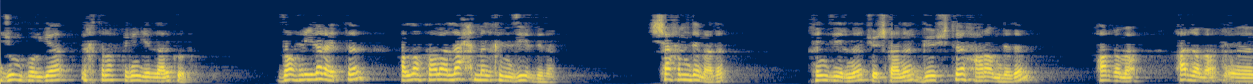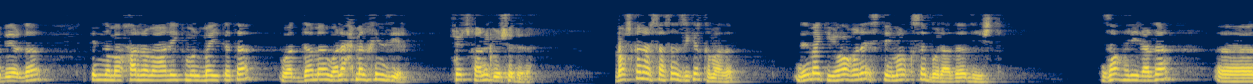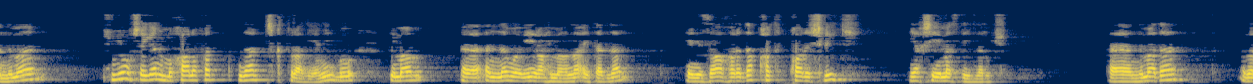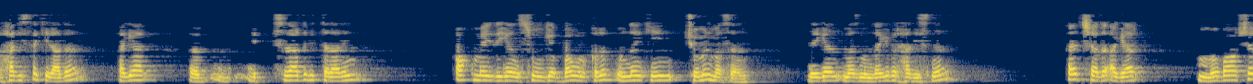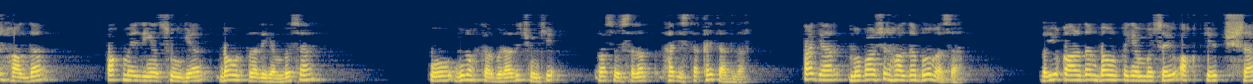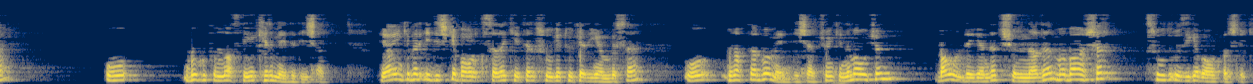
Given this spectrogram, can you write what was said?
jumhurga ixtilof qilgan yerlari ko'p. Zohiriylar aytdi alloh taolo lahmal xinzir dedi. Shahm demadi. Xinzirni cho'chqani go'shtni harom dedi. Harrama harrama e, bu yerda innama harrama alaykumul maytata vaddama va lahmal xinzir cho'chqani go'shti dedi. Boshqa narsasini zikr qilmadi. Demak yog'ini iste'mol qilsa bo'ladi deyishdi. Zohiriylarda e, nima shunga o'xshagan muxolifatlar chiqib turadi. Ya'ni bu imom e, navaviy rahimalloh aytadilar ya'ni zohirida qotib qolishlik yaxshi emas deydilar u kishi. E, nimada? Bir hadisda keladi agar sizlarni bittalaring oqmaydigan suvga bovul qilib undan keyin cho'milmasin degan mazmundagi bir hadisni aytishadi agar muboshir holda oqmaydigan suvga dovul qiladigan bo'lsa u gunohkor bo'ladi chunki rasululloh alayhivasallam hadisda qaytadilar. Agar muboshir holda bo'lmasa bir yuqoridan dovul qilgan bo'lsayu oqib kelib tushsa u bu hukmni ostiga kirmaydi deyishadi. Yoyinki bir idishga bovul qilsada keltirib suvga to'kadigan bo'lsa u gunohkor bo'lmaydi deyishadi. Chunki nima uchun? Bovul deganda tushuniladi. Muboshir suvni o'ziga bovul qilishlik.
